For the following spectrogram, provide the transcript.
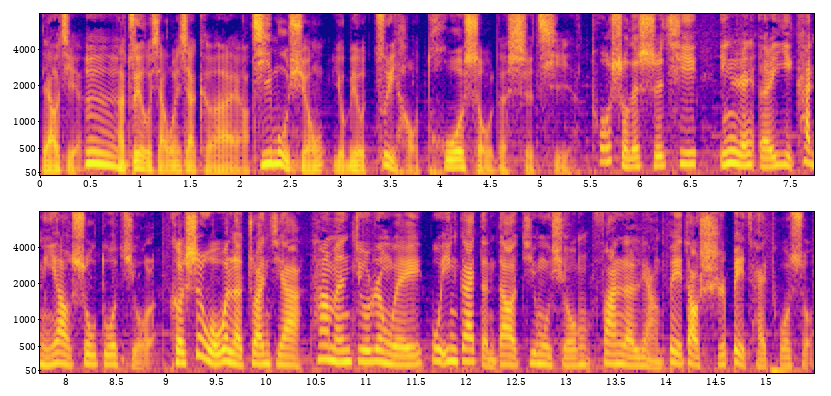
了解，嗯，那最后想问一下可爱啊，积木熊有没有最好脱手的时期啊？脱手的时期因人而异，看你要收多久了。可是我问了专家，他们就认为不应该等到积木熊翻了两倍到十倍才脱手。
